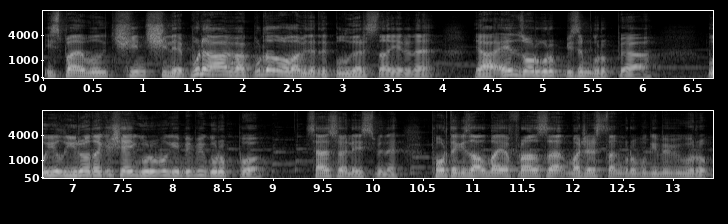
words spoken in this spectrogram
İspanya, Çin, Şili. Bu ne abi? Bak burada da olabilirdik Bulgaristan yerine. Ya en zor grup bizim grup ya. Bu yıl Euro'daki şey grubu gibi bir grup bu. Sen söyle ismini. Portekiz, Almanya, Fransa, Macaristan grubu gibi bir grup.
